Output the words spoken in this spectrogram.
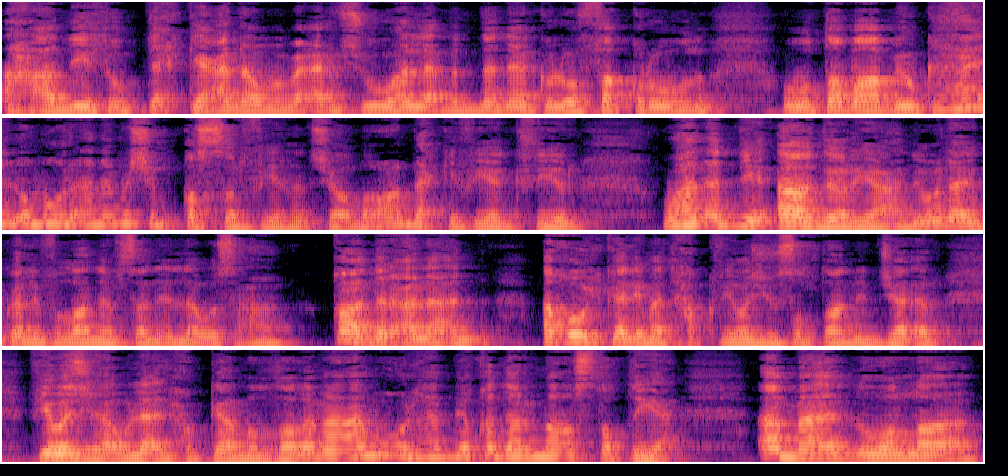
الأحاديث وبتحكي عنها وما بعرف شو هلا بدنا نأكل وفقر وطبابة وهاي الأمور أنا مش مقصر فيها إن شاء الله وعم بحكي فيها كثير. وهالقد قادر يعني ولا يكلف الله نفسا إلا وسعها. قادر على أن أقول كلمة حق في وجه سلطان جائر في وجه هؤلاء الحكام الظلمة عم أقولها بقدر ما أستطيع. أما أنه والله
